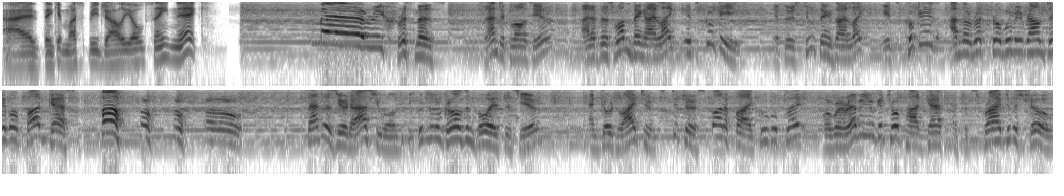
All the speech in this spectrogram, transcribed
I think it must be jolly old Saint Nick. Merry Christmas! Santa Claus here, and if there's one thing I like, it's cookies. If there's two things I like, it's cookies and the Retro Movie Roundtable podcast. Ho, ho, ho, ho! Santa's here to ask you all to be good little girls and boys this year. And go to iTunes, Stitcher, Spotify, Google Play, or wherever you get your podcast and subscribe to the show.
